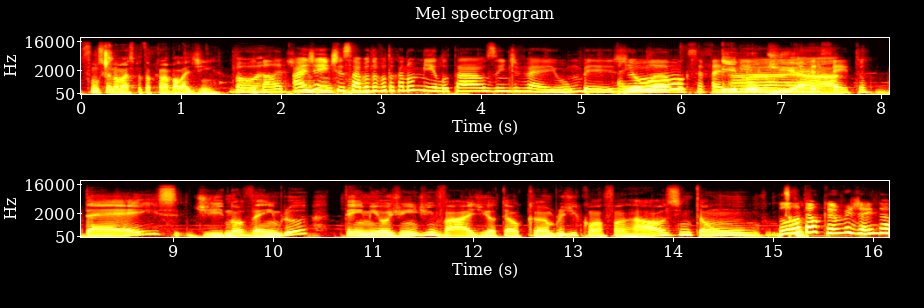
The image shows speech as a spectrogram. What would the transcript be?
funciona mais pra tocar na baladinha. Boa. Baladinha Ai, gente, mesmo. sábado eu vou tocar no Milo, tá? O de velho. Um beijo. Ai, eu amo que você faz E no dia É perfeito. 10 de novembro tem Miojo Indie Invade Hotel Cambridge com a Fan House, então O Hotel Cambridge ainda,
